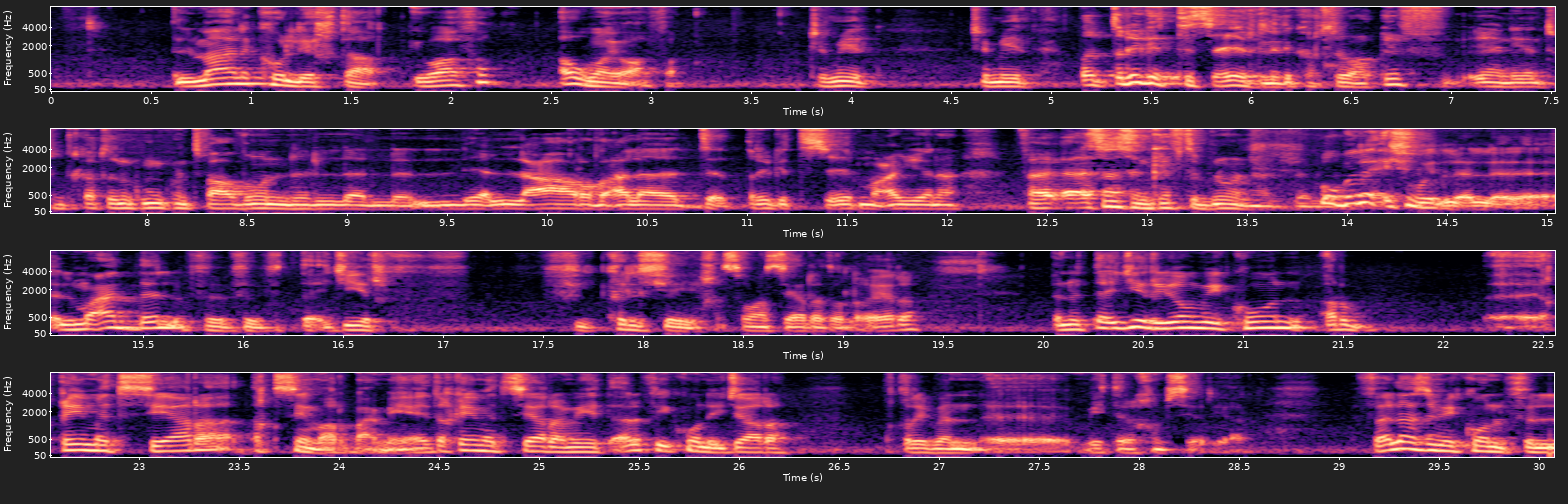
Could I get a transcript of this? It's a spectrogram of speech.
المالك هو اللي يختار. يوافق أو ما يوافق. جميل. جميل. طيب طريقة التسعير اللي ذكرتوها كيف يعني أنتم ذكرتوا أنكم ممكن تفاوضون العارض على طريقة تسعير معينة؟ فاساسا كيف تبنونها؟ هو شوف المعدل في, التأجير في كل شيء سواء سيارات ولا غيره إنه التأجير اليومي يكون قيمة السيارة تقسيم 400 إذا قيمة السيارة 100000 يكون إيجاره تقريبا 250 ريال. فلازم يكون في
